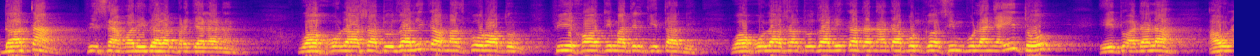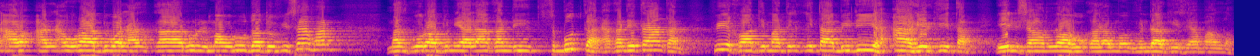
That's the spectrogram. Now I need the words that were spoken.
datang fi safari dalam perjalanan. Wa khulasatu dzalika mazkuratun fi khatimatil kitabi. Wa khulasatu dzalika dan adapun kesimpulannya itu itu adalah al aurad wal azkarul maurudatu fi safar mazkuratun yang akan disebutkan akan diterangkan. Fi khatimatil kitab di akhir kitab. Insyaallah kalau menghendaki siapa Allah.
